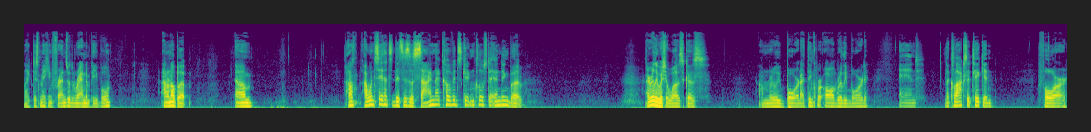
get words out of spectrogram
Like just making friends with random people. I don't know, but um I don't I wouldn't say that this is a sign that COVID's getting close to ending, but I really wish it was cuz I'm really bored. I think we're all really bored and the clock's a ticking for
